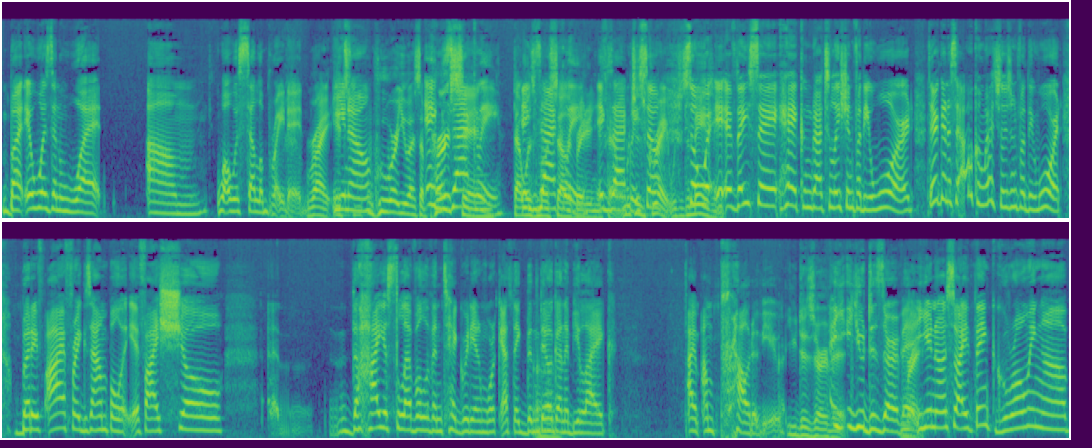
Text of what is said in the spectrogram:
but it wasn't what um, what was celebrated. Right. You It's know who are you as a person exactly. that was exactly. most celebrated in your exactly. which is so, great, which is so amazing. if they say, "Hey, congratulations for the award," they're gonna say, "Oh, congratulations for the award." But if I, for example, if I show uh, the highest level of integrity and work ethic, then Uh-huh. they're gonna be like, "I'm, I'm proud of you." you deserve it. you deserve it Right. you know so i think growing up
